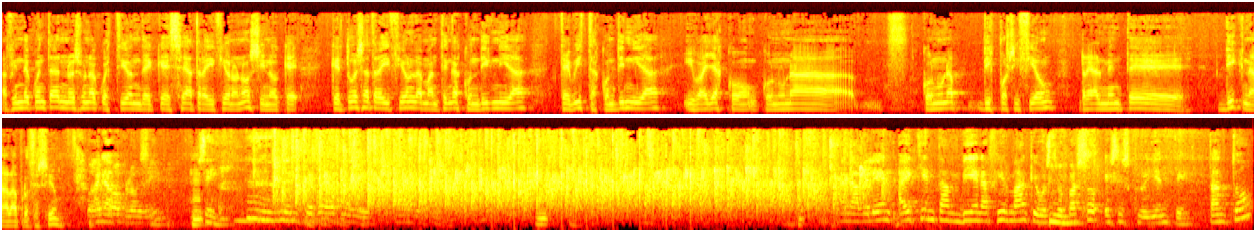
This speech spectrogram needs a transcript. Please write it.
A fin de cuentas no es una cuestión de que sea tradición o no, sino que, que tú esa tradición la mantengas con dignidad, te vistas con dignidad y vayas con, con una, con una disposición realmente digna a la procesión. Ana, aplaudir? Sí. Se puede aplaudir. Ana Belén, hay quien también afirma que vuestro paso es excluyente, tanto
